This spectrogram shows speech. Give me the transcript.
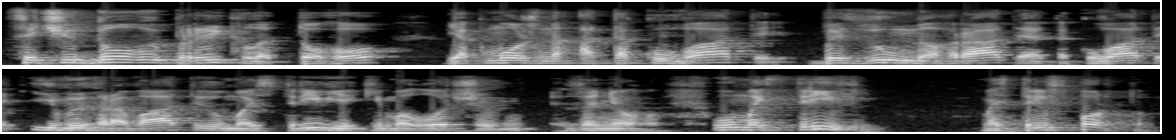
це чудовий приклад того, як можна атакувати, безумно грати, атакувати і вигравати у майстрів, які молодші за нього. У майстрів, майстрів спорту.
